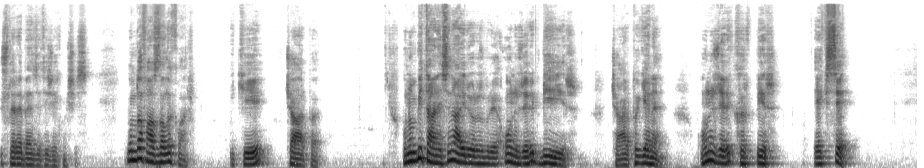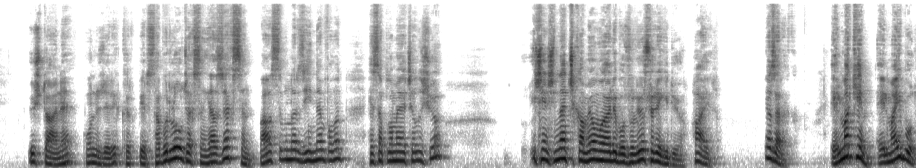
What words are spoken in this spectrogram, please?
üslere benzetecekmişiz. Bunda fazlalık var. 2 çarpı. Bunun bir tanesini ayırıyoruz buraya. 10 üzeri 1 çarpı gene. 10 üzeri 41 eksi 3 tane 10 üzeri 41. Sabırlı olacaksın yazacaksın. Bazısı bunları zihinden falan hesaplamaya çalışıyor. İçin içinden çıkamıyor morali bozuluyor süre gidiyor. Hayır. Yazarak. Elma kim? Elmayı bul.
